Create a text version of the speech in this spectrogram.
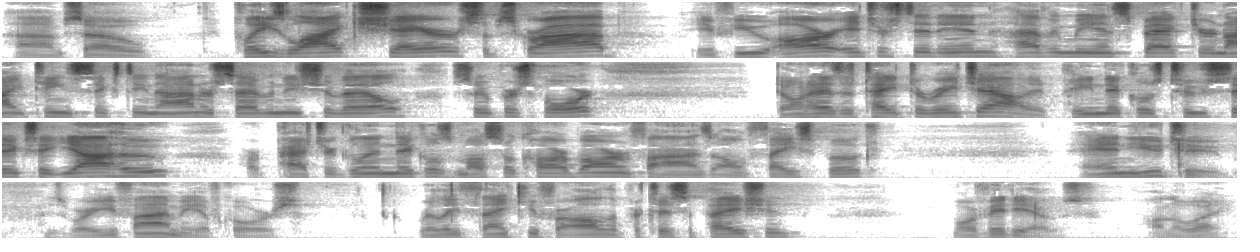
Um, so please like, share, subscribe. if you are interested in having me inspect your 1969 or 70 Chevelle Super Sport, don't hesitate to reach out at pnichols26 at Yahoo or Patrick Glenn Nichols Muscle Car Barn Finds on Facebook and YouTube is where you find me, of course. Really thank you for all the participation. More videos on the way.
